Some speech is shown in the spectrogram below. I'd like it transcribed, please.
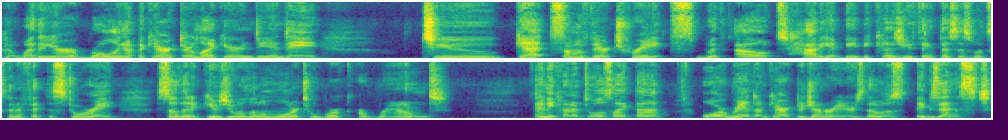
whether you're rolling up a character like you're in D&D to get some of their traits without having it be because you think this is what's going to fit the story so that it gives you a little more to work around? Any kind of tools like that or random character generators, those exist.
